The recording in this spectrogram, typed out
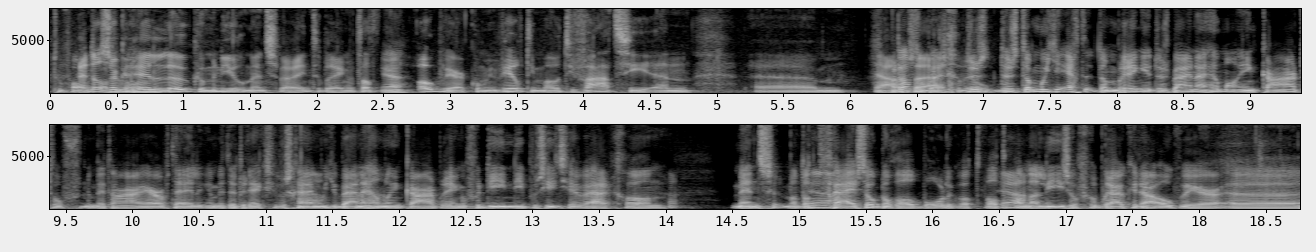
Toevallig en dat is ook een hele leuke manier om mensen bijeen te brengen. Want dat ook weer kom je weer op die motivatie en Um, ja, dat is dus, dus dan moet je echt, dan breng je dus bijna helemaal in kaart, of met de HR-afdeling en met de directie waarschijnlijk, moet je bijna helemaal in kaart brengen. Voor die in die positie hebben we eigenlijk gewoon mensen, want dat vereist ook nog wel behoorlijk wat, wat analyse. Of gebruik je daar ook weer uh,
